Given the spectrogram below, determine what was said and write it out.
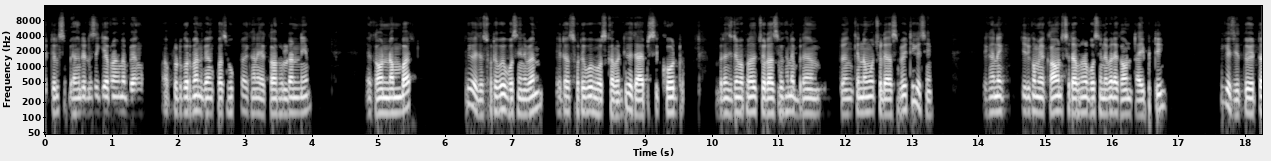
details bank ডিটেলসে গিয়ে আপনারা ব্যাঙ্ক আপলোড করবেন। ব্যাঙ্ক পাসবুকটা এখানে account holder name account number ঠিক আছে? সঠিকভাবে বসিয়ে নেবেন। এটা সঠিকভাবে বসাবেন ঠিক আছে? আইএফসি কোড ব্রাঞ্চ নেম আপনাদের চলে আসবে এখানে ব্যাঙ্কের নামও চলে আসবে, ঠিক আছে? এখানে কীরকম অ্যাকাউন্ট সেটা আপনারা বসিয়ে নেবেন অ্যাকাউন্ট টাইপটি ঠিক আছে? তো এটা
